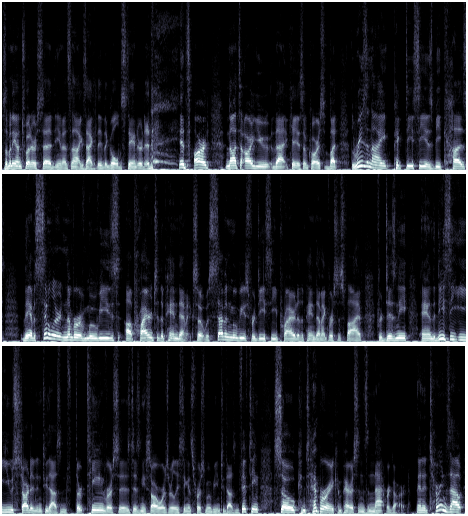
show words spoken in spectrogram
somebody on Twitter said, you know, it's not exactly the gold standard. And it's hard not to argue that case, of course. But the reason I picked DC is because they have a similar number of movies uh, prior to the pandemic. So it was seven movies for DC prior to the pandemic versus five for Disney. And the DCEU started in 2013 versus Disney Star Wars releasing its first movie in 2015. So contemporary comparisons in that regard. And it turns out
